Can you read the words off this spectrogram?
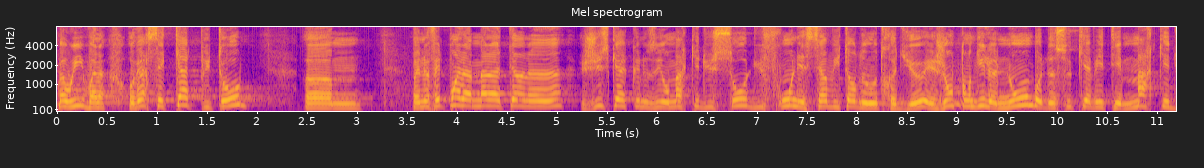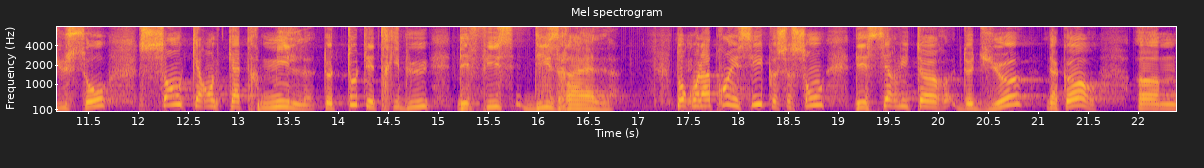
Ah oui, voilà. Au verset 4 plutôt. Euh, ne faites point la mal à jusqu'à que nous ayons marqué du sceau du front les serviteurs de notre Dieu. Et j'entendis le nombre de ceux qui avaient été marqués du sceau, 144 000 de toutes les tribus des fils d'Israël. Donc on apprend ici que ce sont des serviteurs de Dieu, d'accord euh,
